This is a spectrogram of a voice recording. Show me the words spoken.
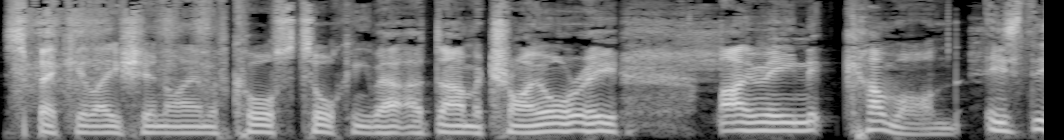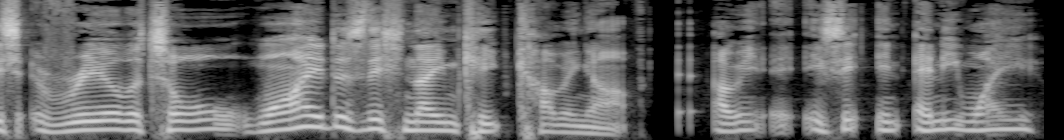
speculation. I am, of course, talking about Adama Traore. I mean, come on, is this real at all? Why does this name keep coming up? I mean, is it in any way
